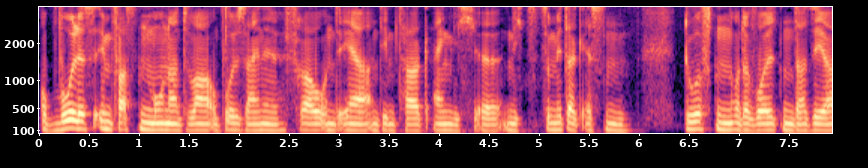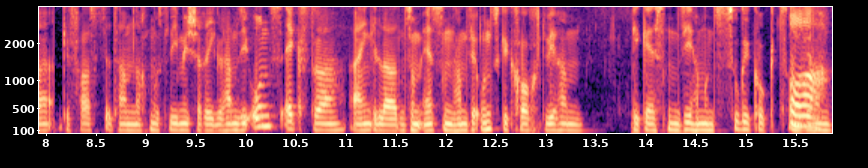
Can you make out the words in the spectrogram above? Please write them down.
obwohl es im Fastenmonat war, obwohl seine Frau und er an dem Tag eigentlich äh, nichts zum Mittagessen durften oder wollten, da sie ja gefastet haben nach muslimischer Regel, haben sie uns extra eingeladen zum Essen, haben für uns gekocht, wir haben gegessen, sie haben uns zugeguckt und Oh. wir haben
